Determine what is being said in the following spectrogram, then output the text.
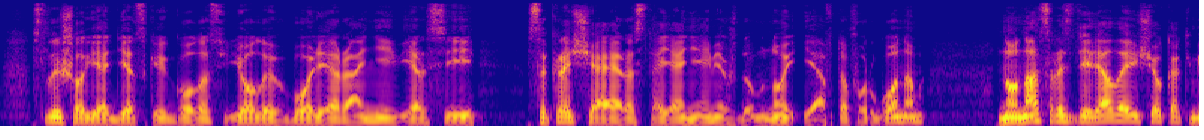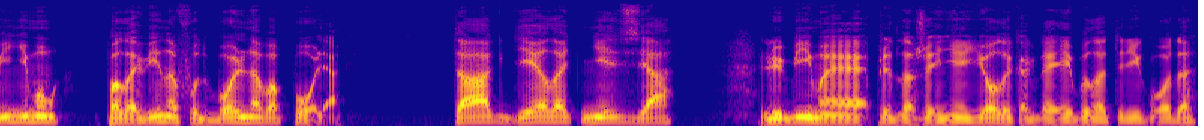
— слышал я детский голос Йолы в более ранней версии, сокращая расстояние между мной и автофургоном, но нас разделяла еще как минимум половина футбольного поля — так делать нельзя. Любимое предложение Йолы, когда ей было три года,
